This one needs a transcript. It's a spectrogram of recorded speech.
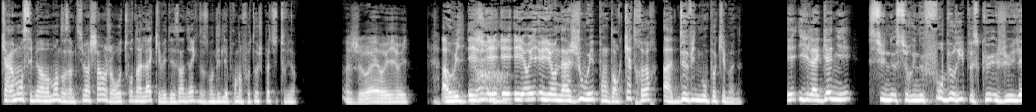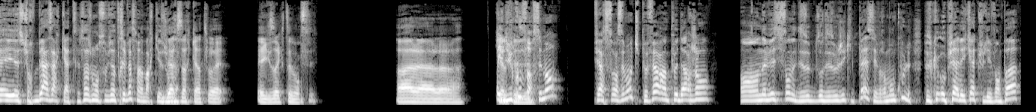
carrément on s'est mis un moment dans un petit machin genre autour d'un lac, il y avait des Indiens qui nous ont demandé de les prendre en photo, je sais pas si tu te souviens. Je, ouais, oui, oui. Ah oui. Et, Oh. et, et, et- et on a joué pendant 4 heures à devine mon Pokémon. Et il a gagné sur une, sur une fourberie parce que je l'ai sur Berserkat. Ça, je m'en souviens très bien, ça m'a marqué ce Berserk 4, ouais. Exactement. Ah là là là. Et du coup, forcément, faire, forcément, tu peux faire un peu d'argent en investissant dans des, ob- dans des objets qui te plaisent, c'est vraiment cool. Parce qu'au pire des cas, tu les vends pas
